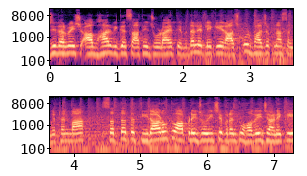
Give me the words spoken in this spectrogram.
જી ધર્મેશ આભાર વિગત સાથે જોડાય તે બદલ એટલે કે રાજકોટ ભાજપના સંગઠનમાં સતત તિરાડો તો આપણે જોઈ છે, પરંતુ હવે જાણે કે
